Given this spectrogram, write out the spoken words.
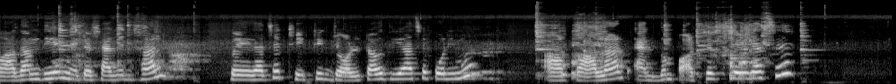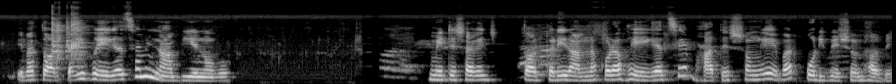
বাদাম দিয়ে মেটে শাকের ঝাল। হয়ে গেছে। ঠিক ঠিক জলটাও দিয়ে আছে পরিমাণ। আর কালার একদম পারফেক্ট হয়ে গেছে। এবার তরকারি হয়ে গেছে, আমি নাবিয়ে নেব। মেটে শাকের তরকারি রান্না করা হয়ে গেছে। ভাতের সঙ্গে এবার পরিবেশন হবে।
